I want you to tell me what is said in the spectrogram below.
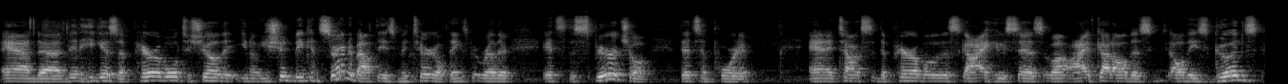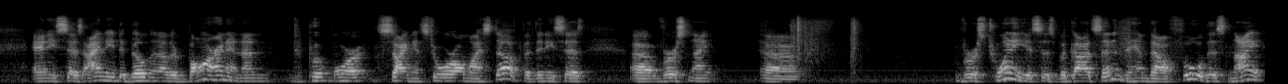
And uh, then he gives a parable to show that you know you shouldn't be concerned about these material things, but rather it's the spiritual that's important. And it talks the parable of this guy who says, "Well, I've got all this, all these goods," and he says, "I need to build another barn and then to put more so I can store all my stuff." But then he says, uh, verse nine. Uh, verse 20 it says but god said unto him thou fool this night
